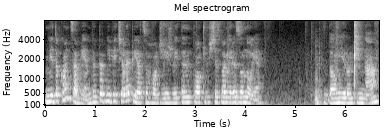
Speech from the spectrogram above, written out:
Nie do końca wiem. Wy pewnie wiecie lepiej o co chodzi, jeżeli ten, to oczywiście z Wami rezonuje. Dom i rodzina.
